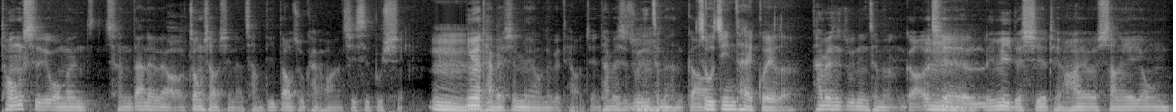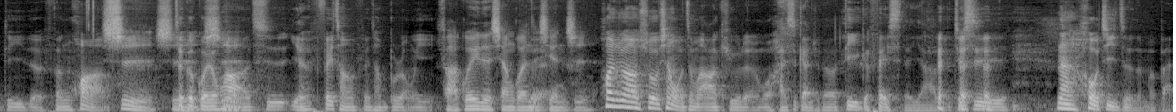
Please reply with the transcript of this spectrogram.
同时，我们承担得了中小型的场地到处开花，其实不行。嗯，因为台北市没有那个条件，台北市租金成本很高，租金太贵了。台北市租金成本很高，而且邻里的协调，还有商业用地的分化，是是这个规划是也非常非常不容易。法规的相关的限制。换句话说，像我这么阿 Q 的人，我还是感觉到第一个 face 的压力，就是那后继者怎么办？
